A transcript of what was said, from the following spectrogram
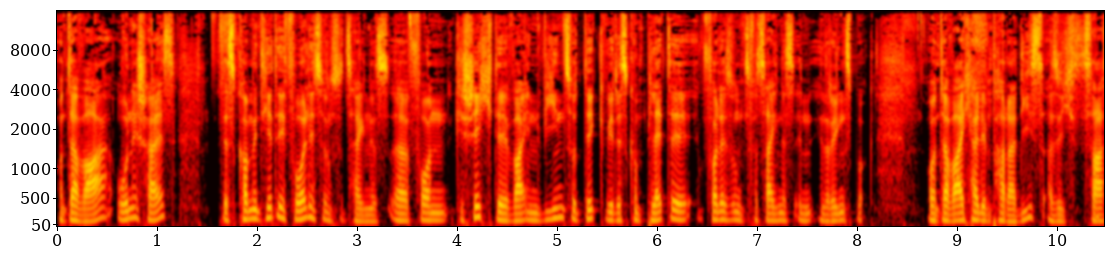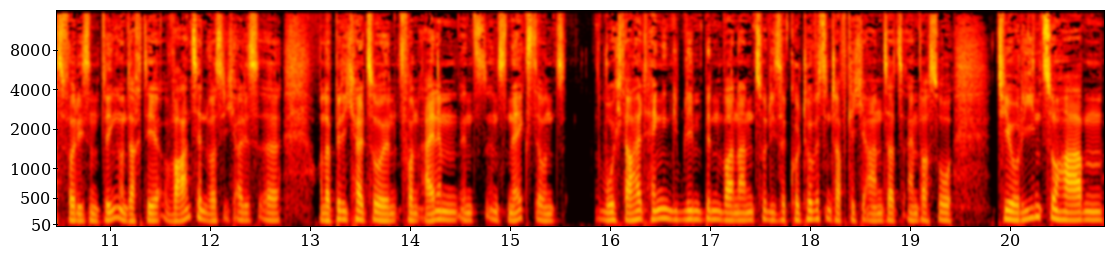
und da war, ohne Scheiß, das kommentierte Vorlesungsverzeichnis äh, von Geschichte war in Wien so dick wie das komplette Vorlesungsverzeichnis in, in Regensburg. Und da war ich halt im Paradies. Also ich saß vor diesem Ding und dachte, Wahnsinn, was ich alles. Äh, und da bin ich halt so in, von einem ins, ins nächste. Und wo ich da halt hängen geblieben bin, war dann so dieser kulturwissenschaftliche Ansatz, einfach so Theorien zu haben,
